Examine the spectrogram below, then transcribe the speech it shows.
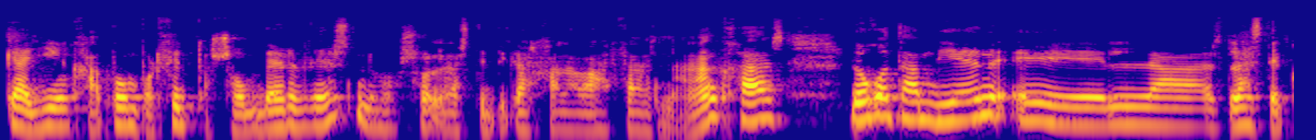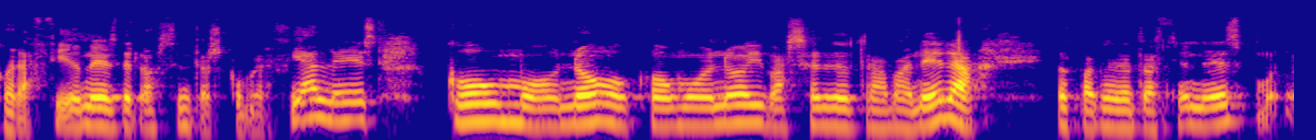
que allí en Japón, por cierto, son verdes, no son las típicas calabazas naranjas. Luego también eh, las, decoraciones de los centros comerciales, cómo no, cómo no iba a ser de otra manera. Los parques de atracciones, bueno,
